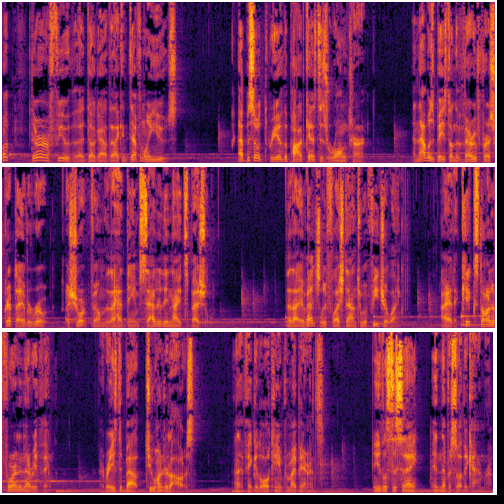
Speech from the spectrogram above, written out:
But there are a few that I dug out that I can definitely use. Episode 3 of the podcast is Wrong Turn, and that was based on the very first script I ever wrote, a short film that I had named Saturday Night Special, that I eventually fleshed down to a feature length. I had a Kickstarter for it and everything. I raised about $200, and I think it all came from my parents. Needless to say, it never saw the camera.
